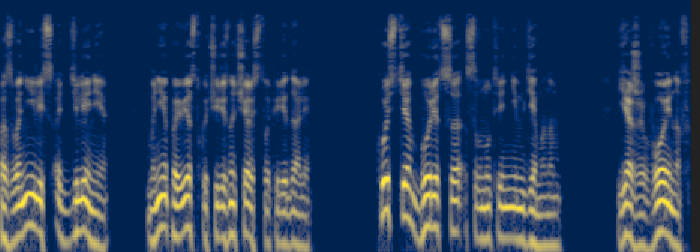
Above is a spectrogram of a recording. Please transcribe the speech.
Позвонили с отделения. Мне повестку через начальство передали. Костя борется с внутренним демоном. Я же воинов,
